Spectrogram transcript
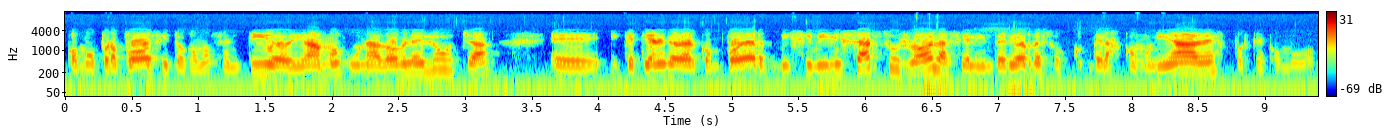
como propósito, como sentido, digamos, una doble lucha eh, y que tiene que ver con poder visibilizar su rol hacia el interior de, sus, de las comunidades, porque como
